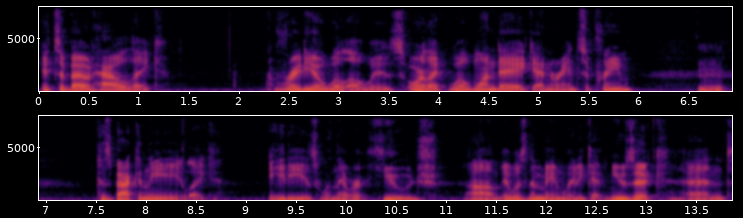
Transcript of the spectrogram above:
It's about how like radio will always or like will one day again reign supreme. Because back in the like 80s when they were huge, um, it was the main way to get music. And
